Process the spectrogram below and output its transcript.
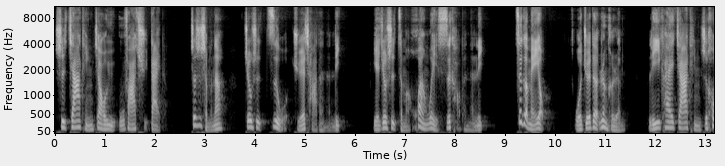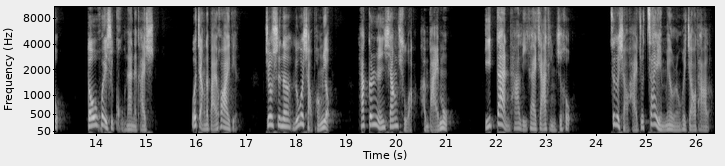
是家庭教育无法取代的，这是什么呢？就是自我觉察的能力，也就是怎么换位思考的能力。这个没有，我觉得任何人离开家庭之后，都会是苦难的开始。我讲的白话一点。就是呢，如果小朋友他跟人相处啊很白目，一旦他离开家庭之后，这个小孩就再也没有人会教他了。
